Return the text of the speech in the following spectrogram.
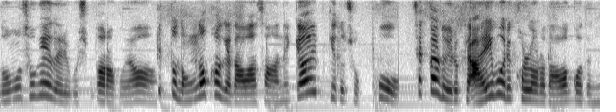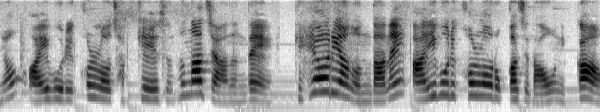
너무 소개해드리고 싶더라고요. 핏도 넉넉하게 나와서 안에 껴입기도 좋고 색깔도 이렇게 아이보리 컬러로 나왔거든요. 아이보리 컬러 자켓은 흔하지 않은데 이렇게 헤어리한 원단에 아이보리 컬러로까지 나오니까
